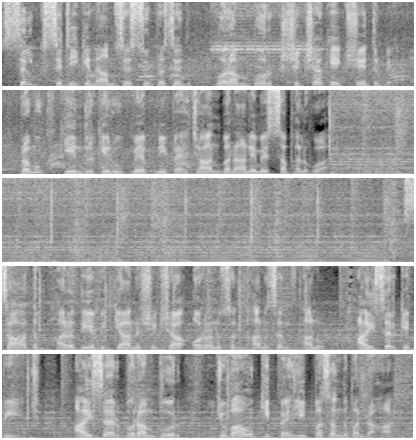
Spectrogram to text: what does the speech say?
सिल्क सिटी के नाम से सुप्रसिद्ध बरहमपुर शिक्षा के क्षेत्र में प्रमुख केंद्र के रूप में अपनी पहचान बनाने में सफल हुआ है। सात भारतीय विज्ञान, शिक्षा और अनुसंधान संस्थानों आइसर के बीच आइसर बुरहामपुर युवाओं की पहली पसंद बन रहा है।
